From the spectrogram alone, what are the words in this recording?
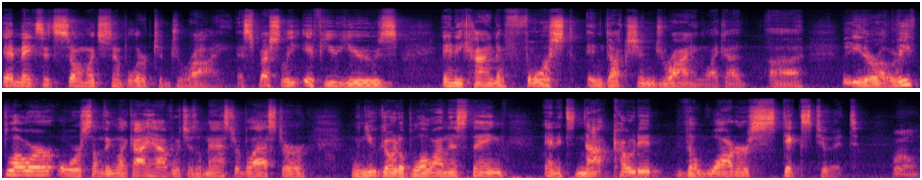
it makes it so much simpler to dry, especially if you use any kind of forced induction drying, like a uh, either a leaf blower or something like I have, which is a master blaster. When you go to blow on this thing and it's not coated, the water sticks to it. Well,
